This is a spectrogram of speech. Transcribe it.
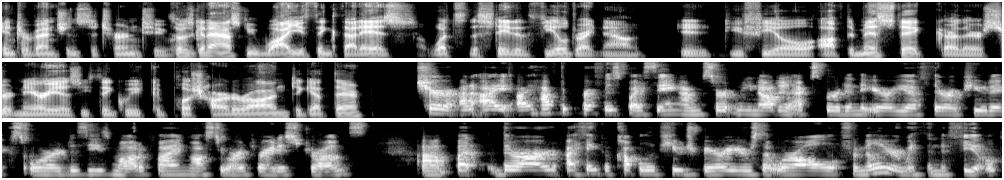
interventions to turn to. So I was going to ask you why you think that is. What's the state of the field right now? Do, do you feel optimistic? Are there certain areas you think we could push harder on to get there? Sure. And I, I have to preface by saying I'm certainly not an expert in the area of therapeutics or disease modifying osteoarthritis drugs. Uh, but there are, I think, a couple of huge barriers that we're all familiar with in the field.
